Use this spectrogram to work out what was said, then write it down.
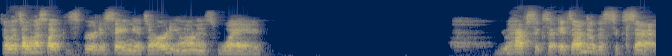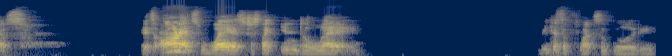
So it's almost like the spirit is saying it's already on its way. You have success. It's under the success. It's on its way. It's just like in delay because of flexibility.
